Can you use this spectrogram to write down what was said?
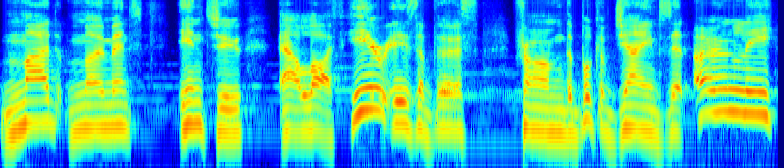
mud moments into our life. Here is a verse from the book of James that only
